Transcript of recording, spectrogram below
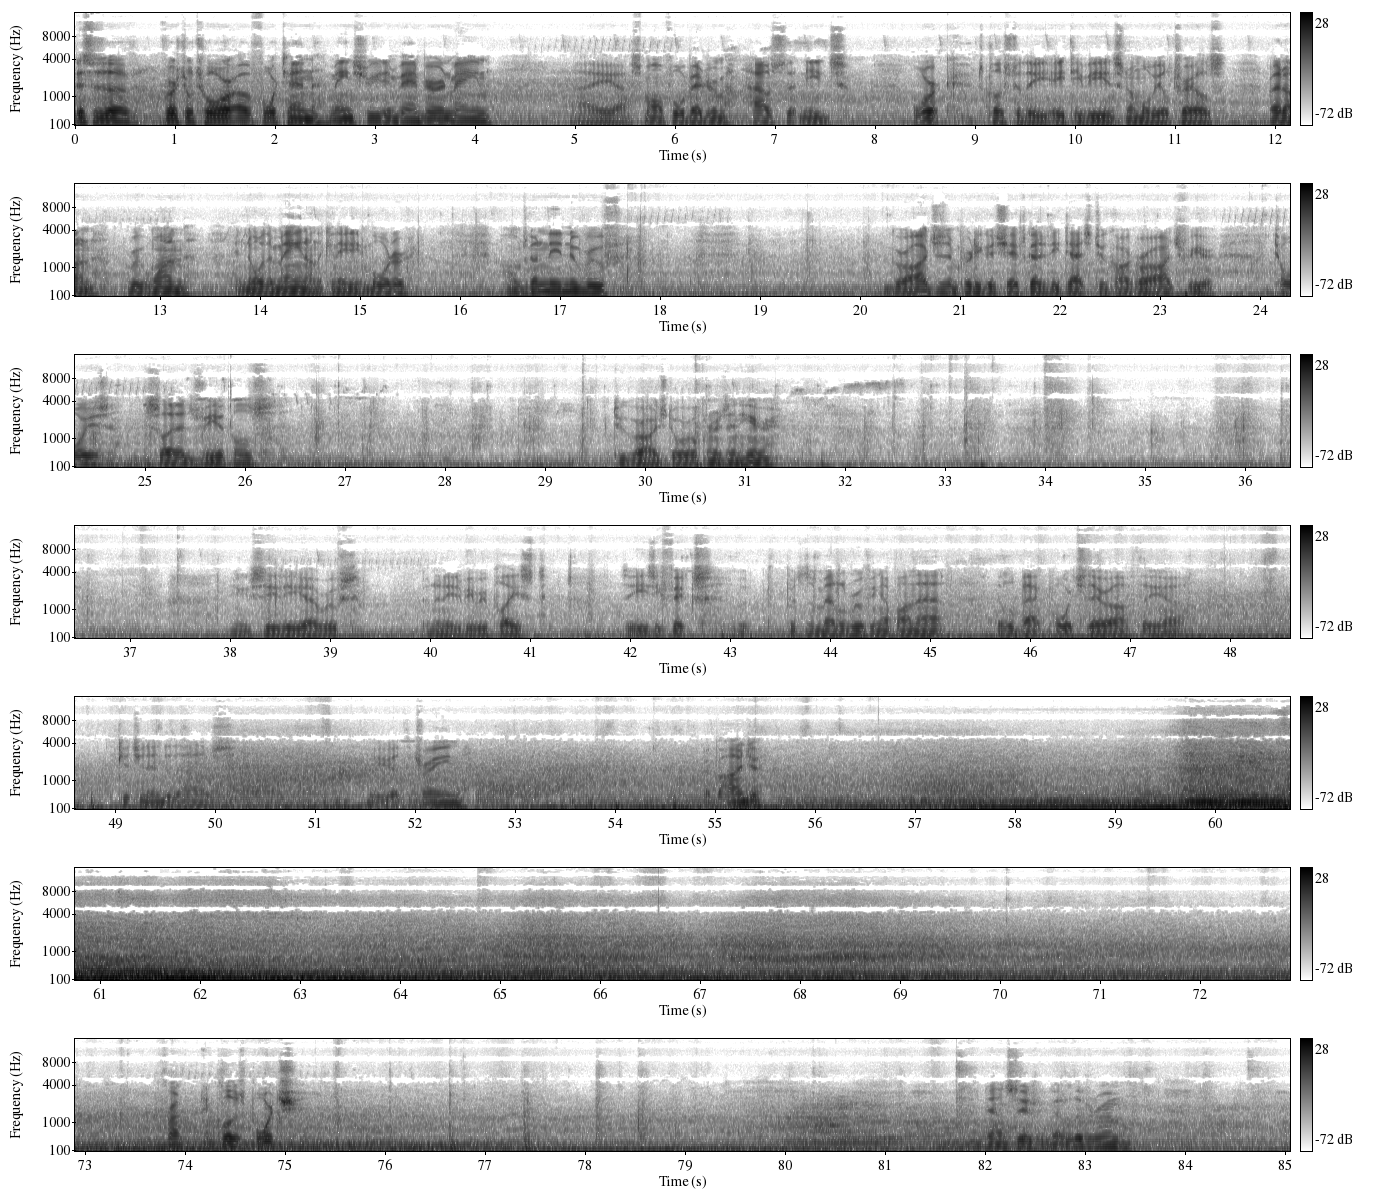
This is a virtual tour of 410 Main Street in Van Buren, Maine. A uh, small four bedroom house that needs work. It's close to the ATV and snowmobile trails right on Route 1 in northern Maine on the Canadian border. Home's gonna need a new roof. Garage is in pretty good shape. It's got a detached two car garage for your toys, sleds, vehicles. Two garage door openers in here. You can see the uh, roof's gonna need to be replaced. It's an easy fix. We put some metal roofing up on that. The little back porch there off the uh, kitchen end of the house. There you got the train right behind you. Enclosed porch. Downstairs we've got a living room.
